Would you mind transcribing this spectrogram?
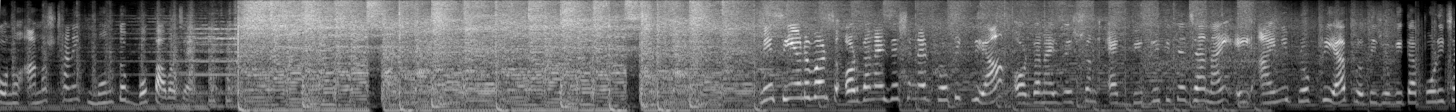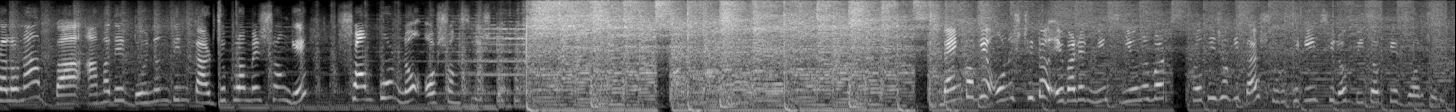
কোনো আনুষ্ঠানিক মন্তব্য পাওয়া যায়নি। মিস ইউনিভার্স অর্গানাইজেশনের প্রতিক্রিয়া অর্গানাইজেশন এক বিবৃতিতে জানায়, এই আইনি প্রক্রিয়া, প্রতিযোগিতা পরিচালনা বা আমাদের দৈনন্দিন কার্যক্রমের সঙ্গে সম্পূর্ণ অসংশ্লিষ্ট। ব্যাংককে অনুষ্ঠিত এবারের মিস ইউনিভার্স প্রতিযোগিতা শুরু থেকেই ছিল বিতর্কে জর্জরিত।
